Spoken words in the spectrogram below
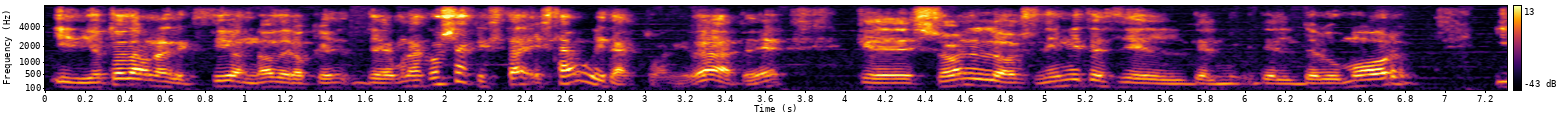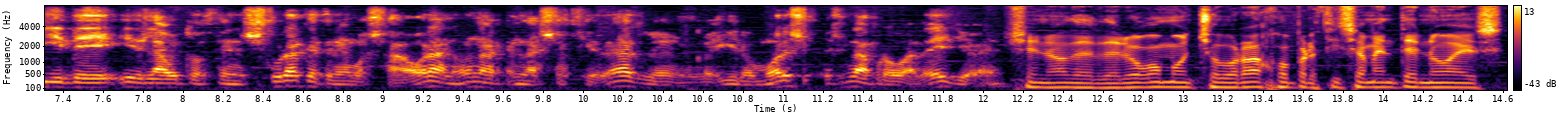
y dio toda una lección, ¿no? De lo que, de una cosa que está, está muy de actualidad, ¿eh? Que son los límites del, del- del- del humor y de, y de la autocensura que tenemos ahora, ¿no? En la, sociedad. Y el humor es, es una prueba de ello, ¿eh? Sí, no, desde luego Moncho Borrajo precisamente no es,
